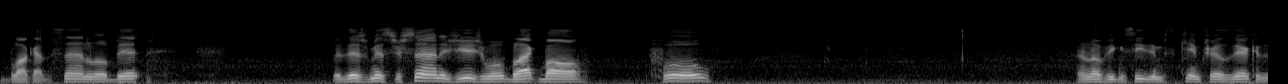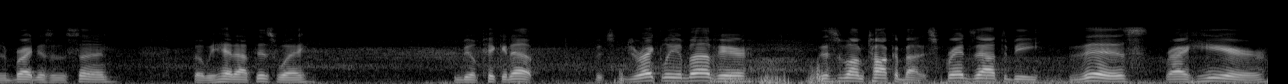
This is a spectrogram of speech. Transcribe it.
Block out the sun a little bit. But this Mr. Sun, as usual, black ball, full. I don't know if you can see them chemtrails there because of the brightness of the sun but we head out this way. And be able to pick it up. But directly above here this is what I'm talking about. It spreads out to be this right here.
